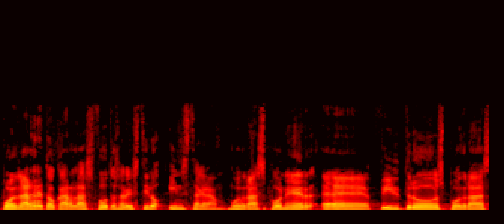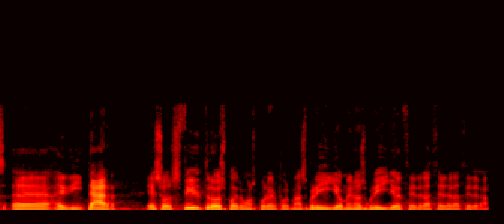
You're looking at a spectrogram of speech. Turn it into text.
Podrás retocar las fotos al estilo Instagram. Podrás poner eh, filtros, podrás eh, editar esos filtros. Podremos poner pues más brillo, menos brillo, etcétera, etcétera, etcétera.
